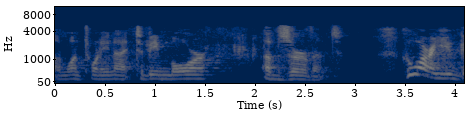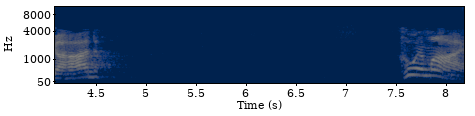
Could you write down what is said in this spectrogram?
on 129 to be more observant. Who are you, God? Who am I?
